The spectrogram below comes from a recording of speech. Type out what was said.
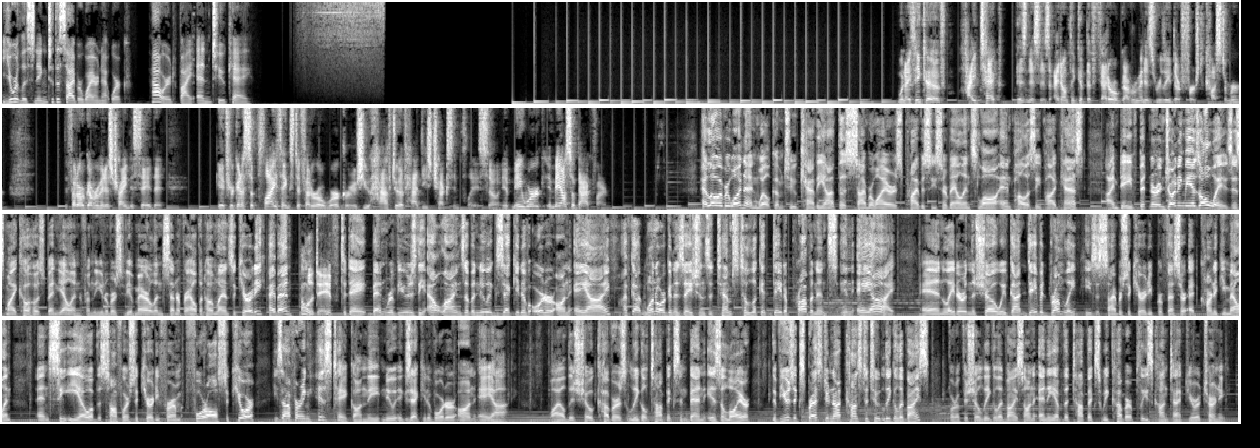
You're listening to the Cyberwire Network, powered by N2K. When I think of high tech businesses, I don't think of the federal government as really their first customer. The federal government is trying to say that if you're going to supply things to federal workers, you have to have had these checks in place. So it may work, it may also backfire. Hello, everyone, and welcome to Caveat, the CyberWire's privacy surveillance law and policy podcast. I'm Dave Bittner, and joining me, as always, is my co host Ben Yelin from the University of Maryland Center for Health and Homeland Security. Hey, Ben. Hello, Dave. Today, Ben reviews the outlines of a new executive order on AI. I've got one organization's attempts to look at data provenance in AI. And later in the show, we've got David Brumley. He's a cybersecurity professor at Carnegie Mellon and CEO of the software security firm ForAllSecure. He's offering his take on the new executive order on AI. While this show covers legal topics and Ben is a lawyer, the views expressed do not constitute legal advice. For official legal advice on any of the topics we cover, please contact your attorney.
